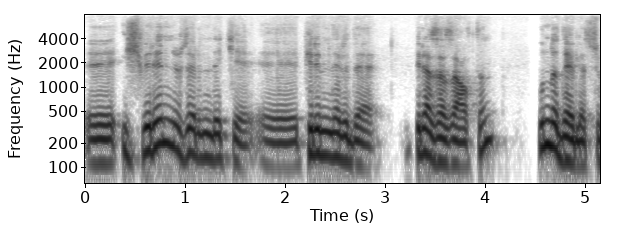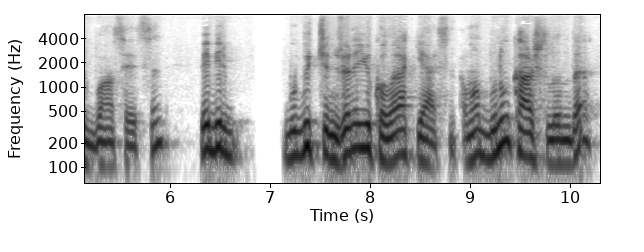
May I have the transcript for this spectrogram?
E, işverenin üzerindeki e, primleri de biraz azaltın. Bunu da devlet sübvanse etsin. Ve bir bu bütçenin üzerine yük olarak gelsin. Ama bunun karşılığında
